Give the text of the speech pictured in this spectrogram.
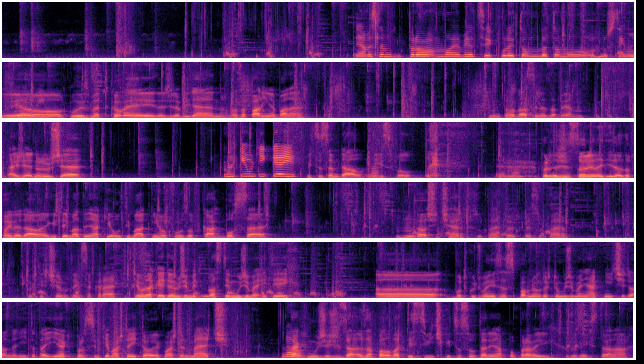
Já myslím pro moje věci, kvůli tomuhle tomu hnusnému fialovému. Jo, kvůli zmetkovi, takže dobrý den. Vás zapálíme, pane. Hm, tohle asi nezabijem. Takže jednoduše, Maki, utíkej! víš co jsem dal? Ne. Peaceful. Aha. Protože sorry lidi, to, to fakt nedáme, když tady máte nějaký ultimátního v úzovkách bose. Mhm, další červ, super, to, je- to je super. Kolik těch červů tady sakra je. Já mám takový dojem, že my vlastně můžeme i jejich... Uh, odkud oni se spavnou, tak to můžeme nějak ničit, ale není to tady. Jinak prosím tě, máš tady to, jak máš ten meč, No, tak můžeš za zapalovat ty svíčky, co jsou tady na popravých různých stranách.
